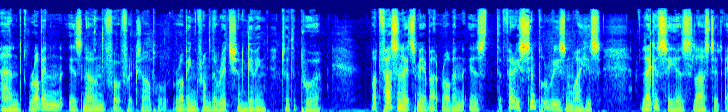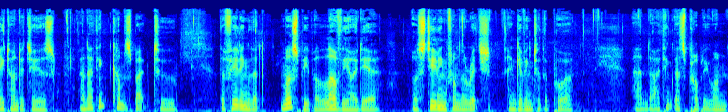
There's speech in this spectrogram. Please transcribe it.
And Robin is known for, for example, robbing from the rich and giving to the poor. What fascinates me about Robin is the very simple reason why his legacy has lasted 800 years, and I think comes back to the feeling that most people love the idea of stealing from the rich and giving to the poor. And I think that's probably one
